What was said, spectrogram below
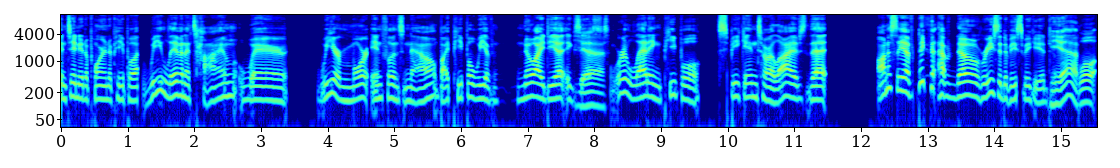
continue to pour into people. We live in a time where we are more influenced now by people we have no idea exist. Yeah. We're letting people speak into our lives that honestly have have no reason to be speaking into. Yeah. Well,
